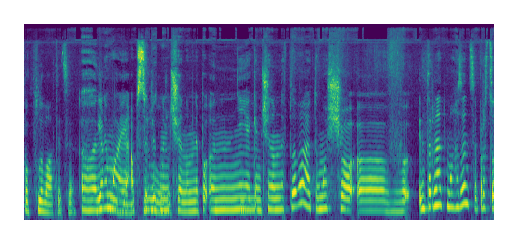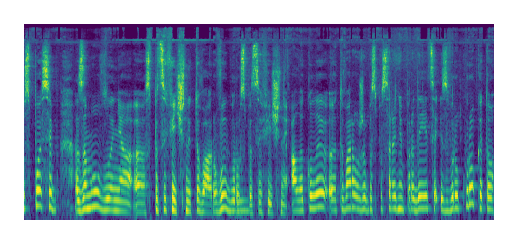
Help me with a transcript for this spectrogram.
впливати це? Е, Як Немає? Не абсолютним може? чином, не е, ніяким чином не впливає, тому що е, в інтернет-магазин це просто спосіб замовлення е, специфічний товару, вибору специфічний. Але коли е, товар вже безпосередньо передається із рук в руки, то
